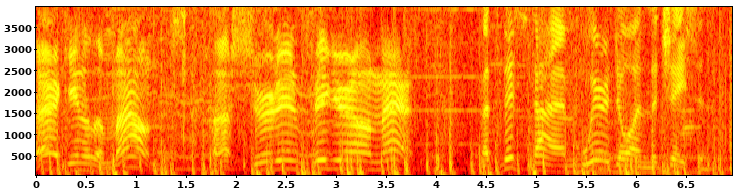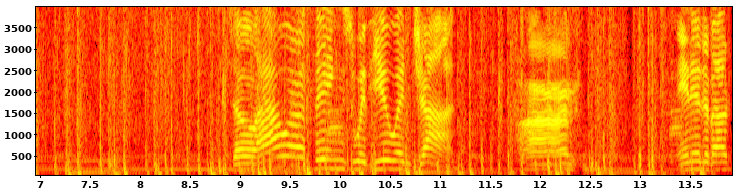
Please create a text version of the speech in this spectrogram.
Back into the mountains? I sure didn't figure on that. But this time, we're doing the chasing. So how are things with you and John? Fine. Ain't it about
